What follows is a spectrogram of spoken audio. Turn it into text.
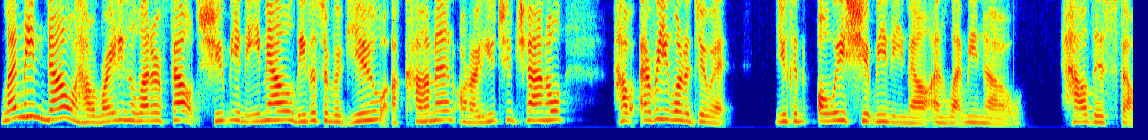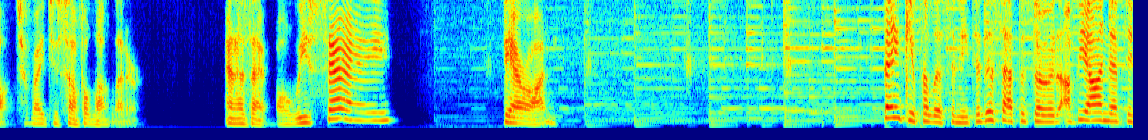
let me know how writing the letter felt. Shoot me an email, leave us a review, a comment on our YouTube channel, however you want to do it. You can always shoot me an email and let me know how this felt to write yourself a love letter. And as I always say, dare on. Thank you for listening to this episode of Beyond Empty.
